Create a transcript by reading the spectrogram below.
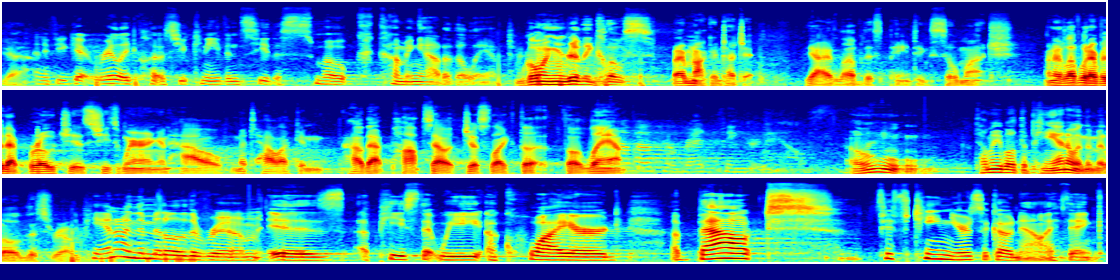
Yeah. And if you get really close, you can even see the smoke coming out of the lantern. I'm going really close, but I'm not going to touch it. Yeah, I love this painting so much. And I love whatever that brooch is she's wearing and how metallic and how that pops out just like the, the lamp. about her red fingernails? Oh. Tell me about the piano in the middle of this room. The piano in the middle of the room is a piece that we acquired about 15 years ago now, I think.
